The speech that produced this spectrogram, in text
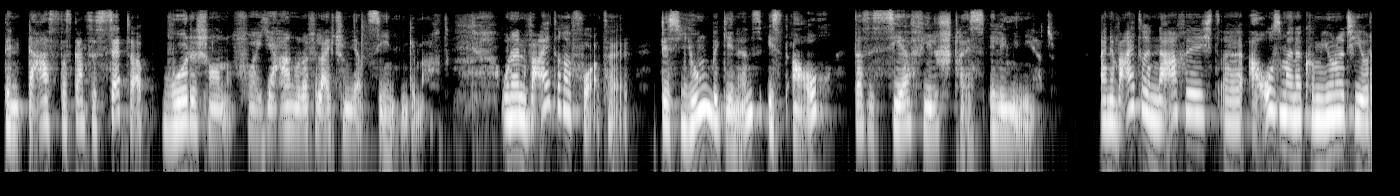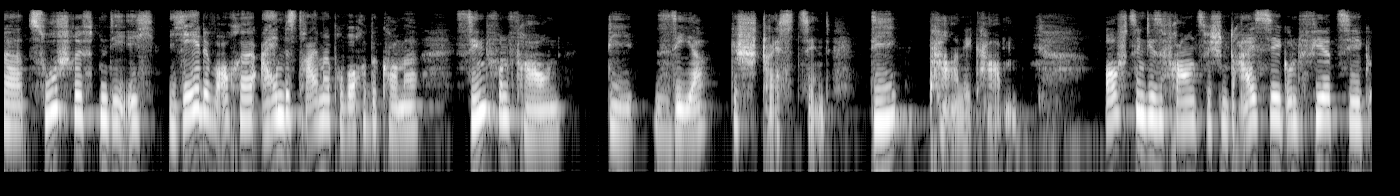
Denn das, das ganze Setup wurde schon vor Jahren oder vielleicht schon Jahrzehnten gemacht. Und ein weiterer Vorteil des Jungbeginnens ist auch, dass es sehr viel Stress eliminiert. Eine weitere Nachricht äh, aus meiner Community oder Zuschriften, die ich jede Woche ein bis dreimal pro Woche bekomme, sind von Frauen, die sehr gestresst sind, die Panik haben. Oft sind diese Frauen zwischen 30 und 40,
